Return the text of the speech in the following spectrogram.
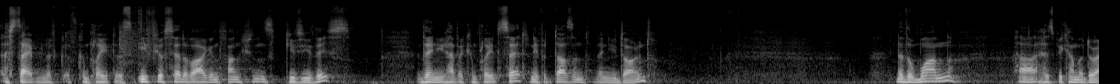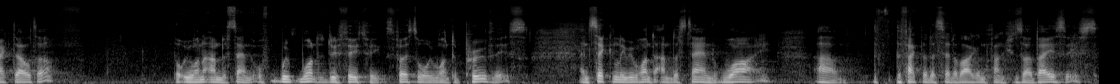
a statement of, of, completeness. If your set of eigenfunctions gives you this, then you have a complete set, and if it doesn't, then you don't. Now the one uh, has become a Dirac delta, but we want to understand, we want to do two things. First of all, we want to prove this, and secondly, we want to understand why um, the, the, fact that a set of eigenfunctions obeys this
